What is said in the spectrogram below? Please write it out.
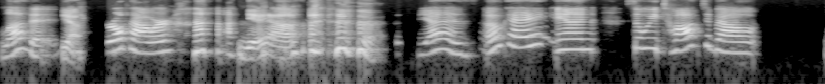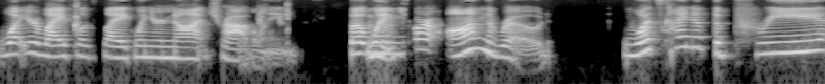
Love it. Yeah. Girl power. yeah yes. Okay. And so we talked about what your life looks like when you're not traveling. But when mm-hmm. you are on the road, what's kind of the pre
